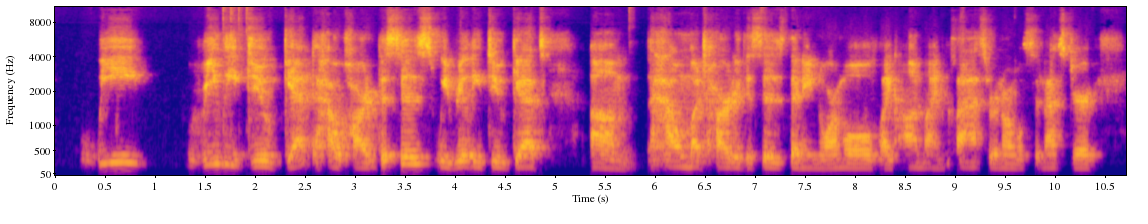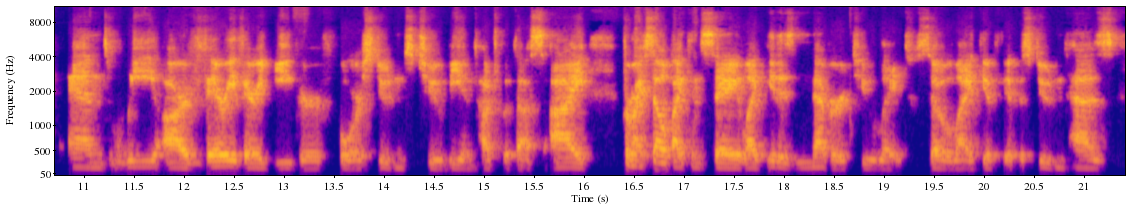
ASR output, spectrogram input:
we really do get how hard this is we really do get um, how much harder this is than a normal like online class or a normal semester. And we are very very eager for students to be in touch with us. I for myself i can say like it is never too late. So like if, if a student has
